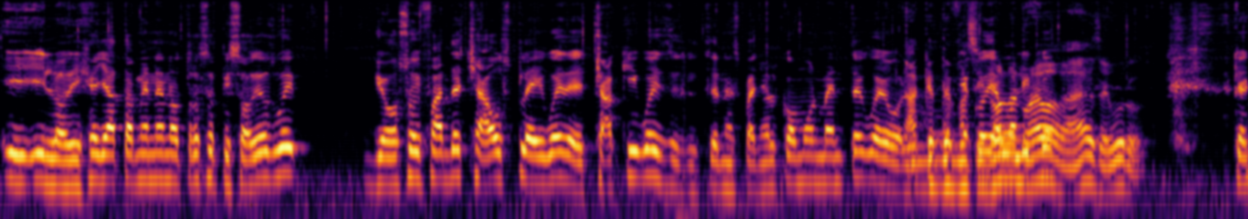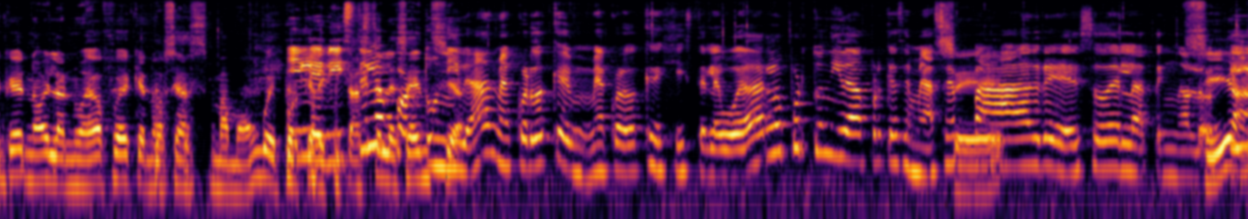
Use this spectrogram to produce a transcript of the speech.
y, y lo dije ya también en otros episodios, güey. Yo soy fan de Child's Play, güey, de Chucky, güey, en español comúnmente, güey. Ah, que te fascinó la diabólico. nueva, ¿verdad? Seguro. Que, que no, y la nueva fue que no seas mamón, güey, porque Y le le, diste quitaste la la, esencia. oportunidad. Me acuerdo que me acuerdo que dijiste, le voy a dar la oportunidad porque se me hace Sí. padre eso de la tecnología. Sí,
